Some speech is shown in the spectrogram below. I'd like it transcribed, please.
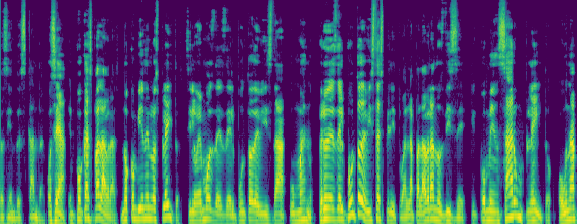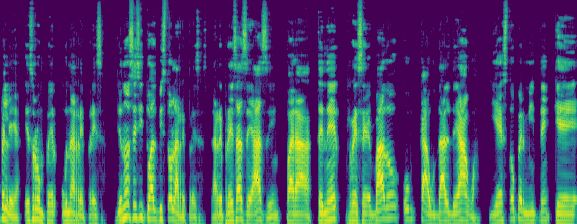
haciendo escándalo. O sea, en pocas palabras, no convienen los pleitos si lo vemos desde el punto de vista humano. Pero desde el punto de vista espiritual, la palabra nos dice que comenzar un pleito o una pelea es romper una represa. Yo no sé si tú has visto las represas. Las represas se hacen para tener reservado un caudal de agua y esto permite que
